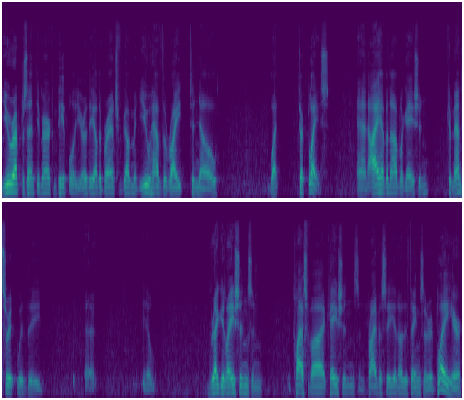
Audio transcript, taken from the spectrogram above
You represent the American people. You're the other branch of government. You have the right to know what took place. And I have an obligation commensurate with the, uh, you know, regulations and classifications and privacy and other things that are at play here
